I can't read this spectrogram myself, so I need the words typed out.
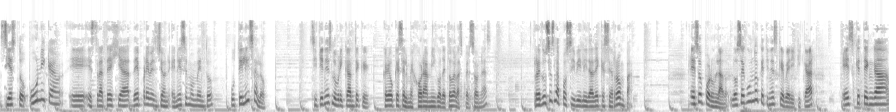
si es tu única eh, estrategia de prevención en ese momento, utilízalo. Si tienes lubricante, que creo que es el mejor amigo de todas las personas, reduces la posibilidad de que se rompa. Eso por un lado. Lo segundo que tienes que verificar es que tenga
